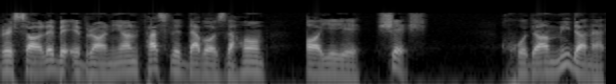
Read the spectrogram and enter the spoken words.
رساله به ابرانیان فصل دوازدهم آیه شش. خدا می‌داند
